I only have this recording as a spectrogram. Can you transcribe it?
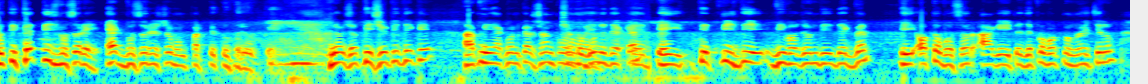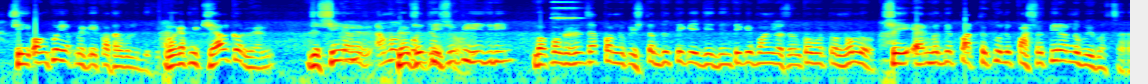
প্রতি তেত্রিশ বছরে এক বছরের সমান পার্থক্য করে উঠবে। নয়শো তেষট্টি থেকে আপনি এখনকার সম্পূর্ণ দেখেন এই তেত্রিশ দিয়ে বিভাজন দিয়ে দেখবেন এই অত বছর আগে এটা যে প্রবর্তন হয়েছিল সেই অঙ্কই আপনাকে কথা বলে দেবে। আমাকে আপনি খেয়াল করবেন যে সেই নয়শো তেষট্টি হিজড়ি বা পনেরোশো ছাপ্পান্ন খ্রিস্টাব্দ থেকে যে দিন থেকে বাংলা সন প্রবর্তন হলো সেই এর মধ্যে পার্থক্য হলো পাঁচশো তিরানব্বই বছর।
